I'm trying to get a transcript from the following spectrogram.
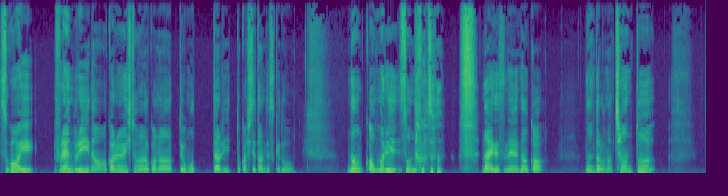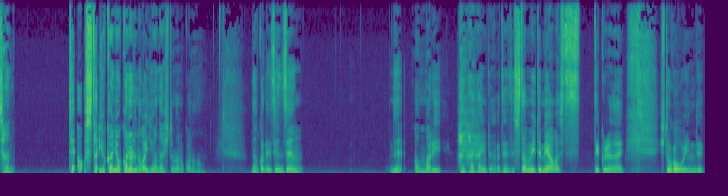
すごいフレンドリーな明るい人なのかなって思ったりとかしてたんですけど、なんかあんまりそんなこと ないですね。なんか、なんだろうな、ちゃんと、ちゃん、て、あ、下、床に置かれるのが嫌な人なのかな。なんかね、全然、ね、あんまり、はいはいはいみたいな、なんか全然下向いて目合わせてくれない人が多いんで、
